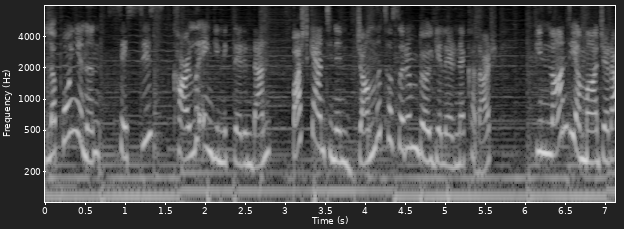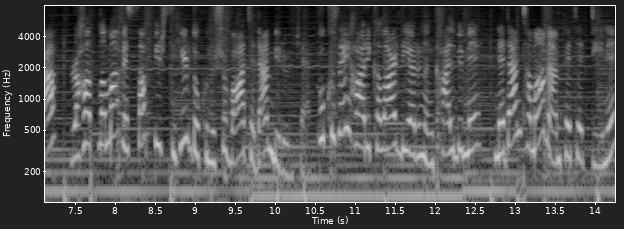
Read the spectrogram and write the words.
Laponya'nın sessiz, karlı enginliklerinden başkentinin canlı tasarım bölgelerine kadar Finlandiya macera, rahatlama ve saf bir sihir dokunuşu vaat eden bir ülke. Bu kuzey harikalar diyarının kalbimi neden tamamen fethettiğini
